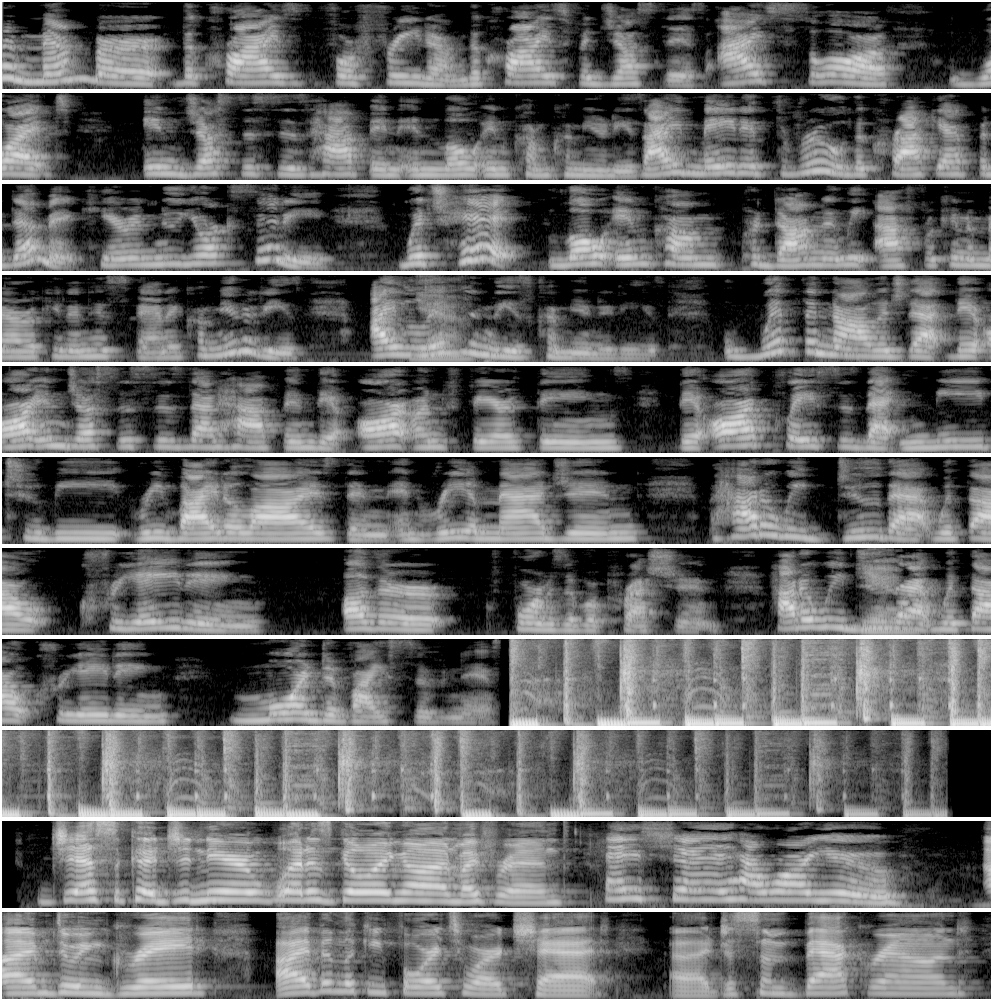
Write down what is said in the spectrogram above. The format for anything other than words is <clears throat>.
remember the cries for freedom, the cries for justice. I saw what injustices happen in low income communities. I made it through the crack epidemic here in New York City, which hit low income, predominantly African American and Hispanic communities. I lived yeah. in these communities with the knowledge that there are injustices that happen, there are unfair things, there are places that need to be revitalized and, and reimagined. How do we do that without creating other forms of oppression? How do we do yeah. that without creating more divisiveness? Jessica Janniere, what is going on, my friend? Hey, Shae, how are you? I'm doing great. I've been looking forward to our chat. Uh, just some background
